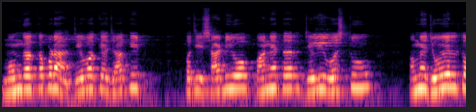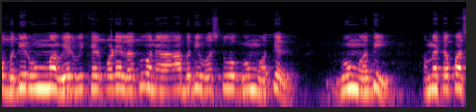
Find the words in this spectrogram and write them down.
મોંઘા કપડાં જેવા કે જાકીટ પછી સાડીઓ, પાનેતર જેવી વસ્તુ અમે જોયેલ તો બધી રૂમમાં વેરવિખેર પડેલ હતું અને આ બધી વસ્તુઓ ગુમ હતેલ ગુમ હતી. અમે તપાસ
